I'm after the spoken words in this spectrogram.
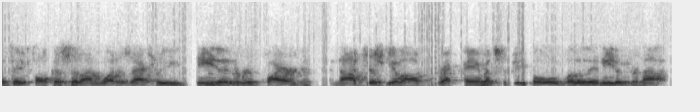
that they focus it on what is actually needed and required and not just give out direct payments to people whether they need it or not.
